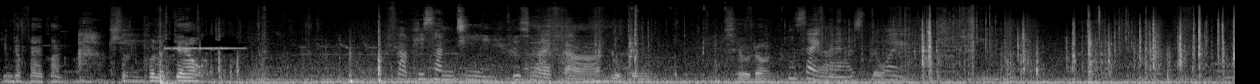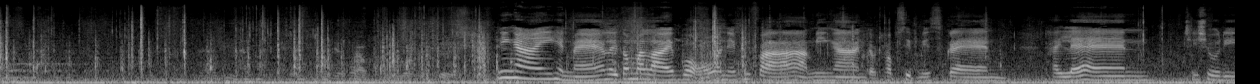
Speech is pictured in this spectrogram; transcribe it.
กินกาแฟก่อน อะโอเค คนละแก้ว ฝากพี่ซันทีพี่ชายขาหนูเป็นเชลดอนต้องใส่แมสด้วยนี่ไงเห็นไหมเลยต้องมาไลฟ์บอกว่าวันนี้พี่ฟ้ามีงานกับท็อป 10 มิสแกรนไทยแลนด์ที่โชว์ดี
